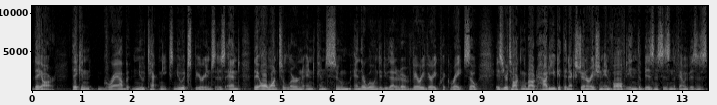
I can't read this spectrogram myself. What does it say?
they are. They can grab new techniques, new experiences, and they all want to learn and consume, and they're willing to do that at a very, very quick rate. So, as you're talking about how do you get the next generation involved in the businesses and the family businesses,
